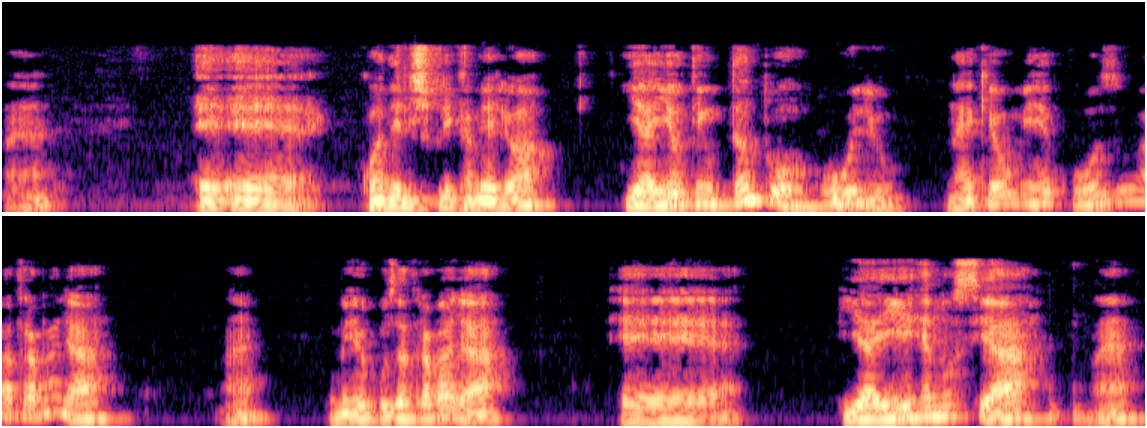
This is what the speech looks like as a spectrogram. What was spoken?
né? é, é, quando ele explica melhor. E aí eu tenho tanto orgulho né, que eu me recuso a trabalhar. Né? Eu me recuso a trabalhar. É, e aí renunciar né,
